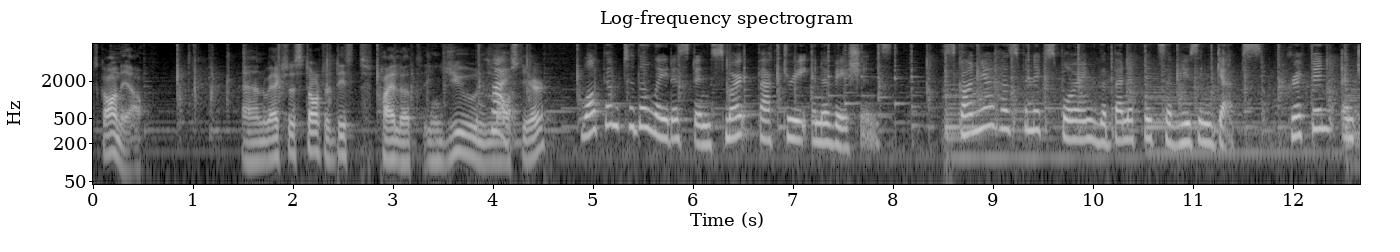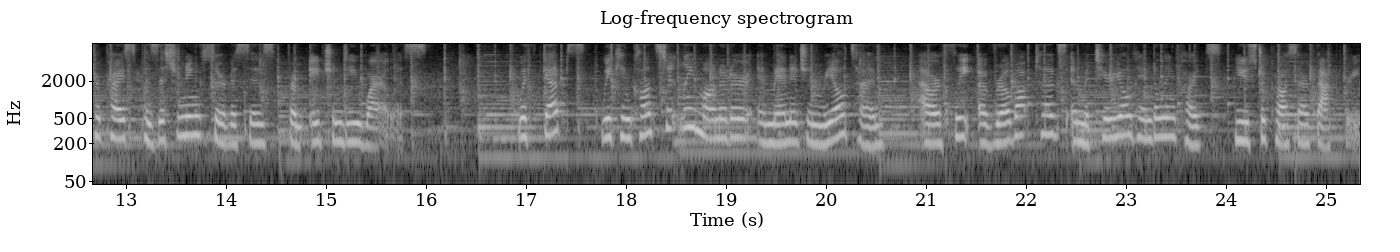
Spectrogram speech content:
Scania, and we actually started this pilot in June Hi. last year. Welcome to the latest in smart factory innovations. Scania has been exploring the benefits of using GEPS, Griffin Enterprise Positioning Services from H&D Wireless. With GEPS, we can constantly monitor and manage in real time our fleet of robot tugs and material handling carts used across our factory.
